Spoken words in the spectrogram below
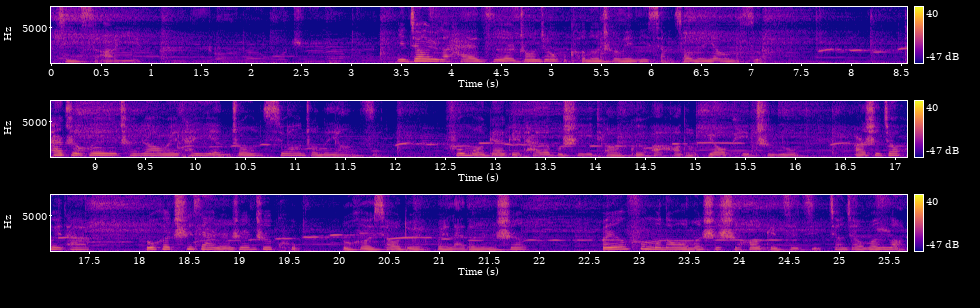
仅此而已。你教育的孩子终究不可能成为你想象的样子，他只会成长为他眼中、希望中的样子。父母该给他的不是一条规划好的标配之路，而是教会他如何吃下人生之苦，如何笑对未来的人生。为人父母的我们，是时候给自己降降温了。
